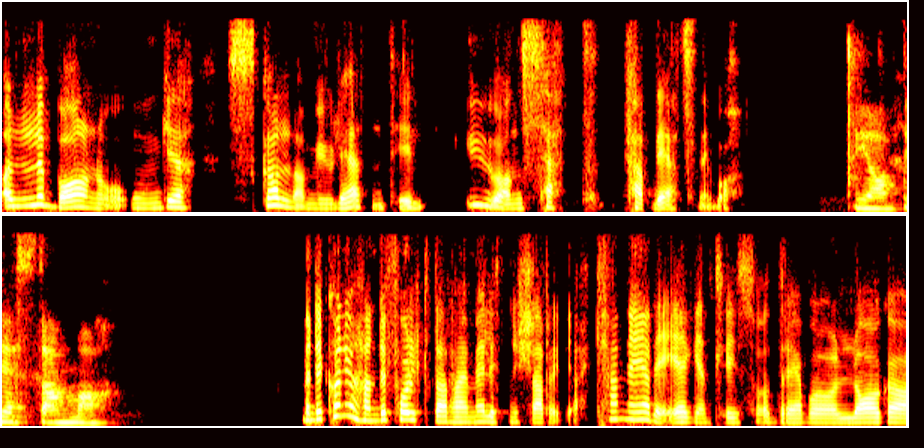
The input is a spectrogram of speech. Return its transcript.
alle barn og unge skal ha muligheten til uansett ferdighetsnivå. Ja, det stemmer. Men det kan jo hende folk der hjemme er litt nysgjerrige. Hvem er det egentlig som har drevet og laga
